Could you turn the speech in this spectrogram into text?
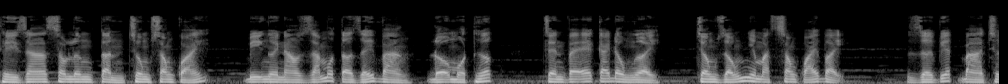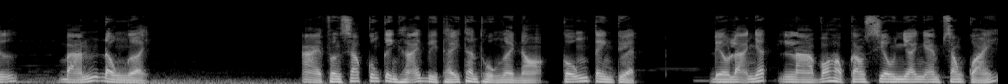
Thì ra sau lưng tần trung song quái, bị người nào dám một tờ giấy vàng độ một thước, trên vẽ cái đầu người, trông giống như mặt song quái vậy. Dưới viết ba chữ, bán đầu người. Ải phương sóc cũng kinh hãi vì thấy thân thủ người nọ cũng tinh tuyệt. Điều lạ nhất là võ học cao siêu như anh em song quái,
